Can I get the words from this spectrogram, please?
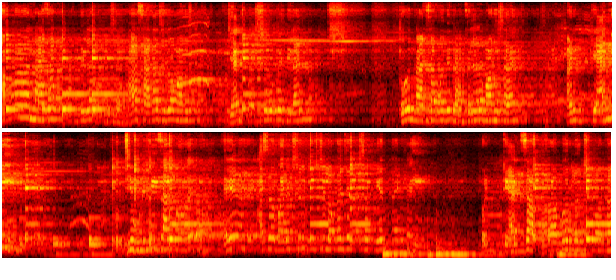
हा नाचात माणूस आहे. हा साधा सुद्धा माणूस नाही. ज्याने पाचशे रुपये दिला ना तो नाचामध्ये नाचलेला माणूस आहे. आणि त्यांनी जी उलटी चाल मारली ना हे असं बारीकशोरी गोष्टी लोकांच्या लक्षात येत नाही काही. पण त्यांचा बराबर लक्ष होता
